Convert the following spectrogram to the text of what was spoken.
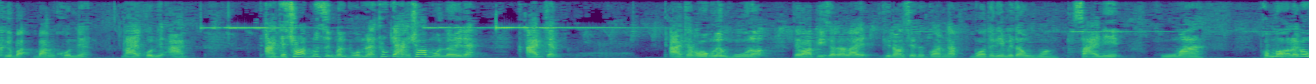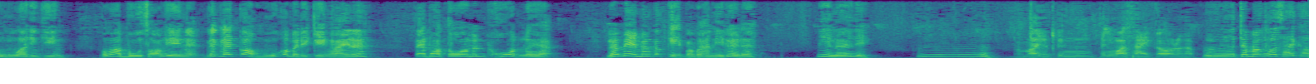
คือบะบางคนเนี่ย หลายคนเนี่ยอาจ อาจจะชอบรู้สึกเหมือนผมแหละทุกอย่างชอบหมดเลยเนี่ย อาจจะอาจจะวงเรื่องหูเนาะแต่ว่าพี่สารไลท์พี่น้องเกษตรกรครับบัวตัวนี้ไม่ต้องห่วง สายนี้หูมา ผมบอกเลยว่าหูมาจริง ๆ เพราะว่าบูสองเองเนี่ยเล็ก ๆ ก็หูก็ไม่ได้เก่งอะไรนะแต่พอโตมันโคตรเลยอะแล้วแม่มันก็เกรดประมาณนี้ด้วยนะ นี่เลยนี่อืมไม่จะเป็นเป็นง้อสายเก่าแล้วครับเออจะมาว่าสายเก่า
